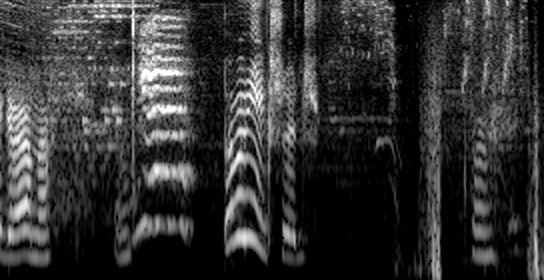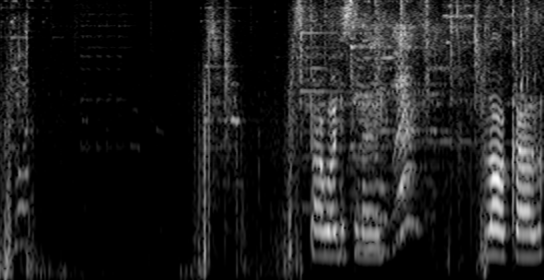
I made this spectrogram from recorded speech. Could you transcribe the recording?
Przegrana. Nie! Paweł nie krzycz. Power play. Lokal.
